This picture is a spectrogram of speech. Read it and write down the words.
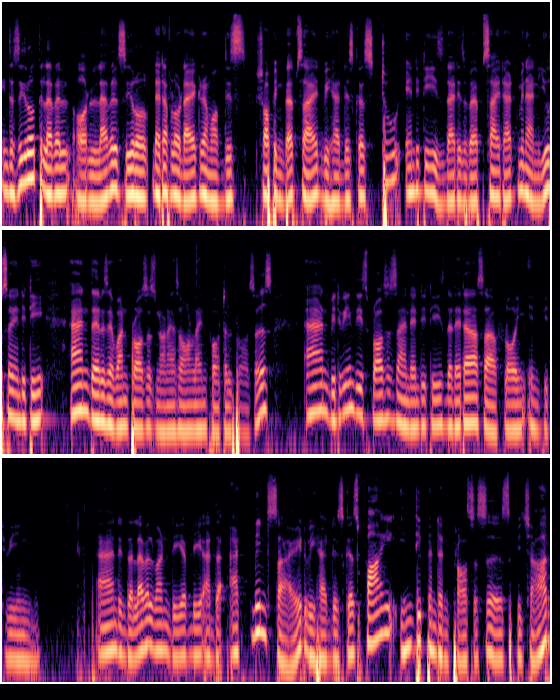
In the zeroth level or level zero data flow diagram of this shopping website, we had discussed two entities that is a website admin and user entity and there is a one process known as online portal process and between these processes and entities the data are flowing in between. And in the level 1 DFD at the admin side we had discussed five independent processes which are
